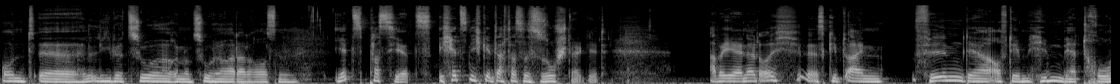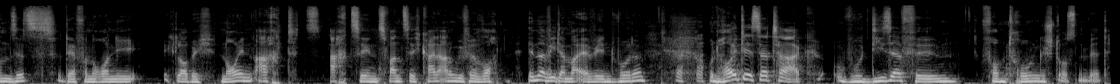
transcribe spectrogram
Und äh, liebe Zuhörerinnen und Zuhörer da draußen, jetzt passiert's. Ich hätte es nicht gedacht, dass es so schnell geht. Aber ihr erinnert euch, es gibt einen Film, der auf dem Himbeerthron sitzt, der von Ronny, ich glaube ich, 9, 8, 18, 20, keine Ahnung wie viele Wochen, immer wieder mal erwähnt wurde. Und heute ist der Tag, wo dieser Film vom Thron gestoßen wird.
